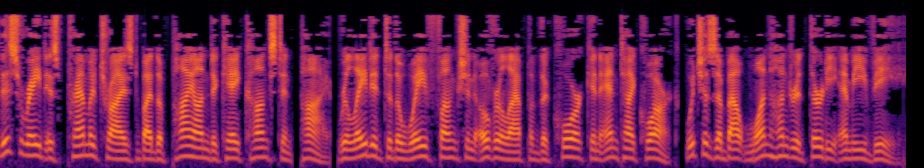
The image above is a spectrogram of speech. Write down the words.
This rate is parametrized by the pion decay constant pi, related to the wave function overlap of the quark and antiquark, which is about 130 MeV.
